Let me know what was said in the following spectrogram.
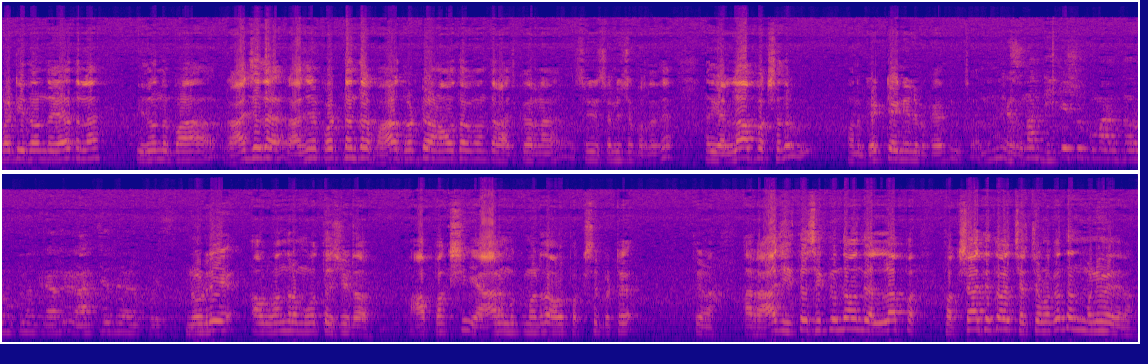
ಬಟ್ ಇದೊಂದು ಹೇಳ್ತಲ್ಲ ಇದೊಂದು ಬಾ ರಾಜ್ಯದ ರಾಜನ ಕೊಟ್ಟಂತ ನಂತರ ಬಹಳ ದೊಡ್ಡ ಅನಾಹುತ ಆಗುವಂಥ ರಾಜಕಾರಣ ಸನ್ನಿವೇಶ ಬರ್ತದೆ. ಅದು ಎಲ್ಲ ಪಕ್ಷದ ಒಂದು ಗಟ್ಟಿಯಾಗಿ ನಿಲ್ಲಬೇಕಾಗುತ್ತೆ ಅದನ್ನು ಡಿ ಕೆ ಶಿವಕುಮಾರ್ ಅಂತವ್ರು ಮುಖ್ಯಮಂತ್ರಿ ಆದ್ರೆ ರಾಜ್ಯದ ಪರಿಸ್ಥಿತಿ. ನೋಡ್ರಿ ಅವ್ರು ಒಂದ್ರ ಮೂವತ್ತೈದು ಸೀಟ್ ಅವ್ರು ಆ ಪಕ್ಷ ಯಾರು ಮುಖ್ಯ ಮಾಡಿದ್ರು ಅವ್ರ ಪಕ್ಷ ಬಿಟ್ಟು. ಆ ರಾಜ ಹಿತಾಸಕ್ತಿಯಿಂದ ಒಂದು ಎಲ್ಲ ಪ- ಪಕ್ಷಾತೀತವಾಗಿ ಚರ್ಚೆ ಮಾಡ್ಕೊಂತ ಒಂದು ಮನವಿ ಇದೆ ನಾವು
